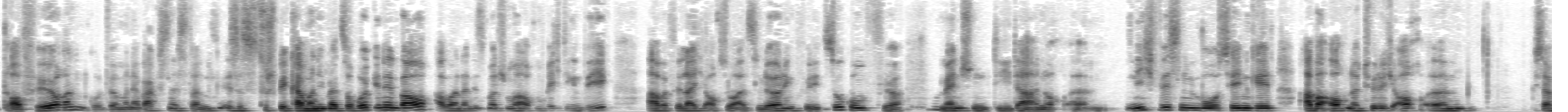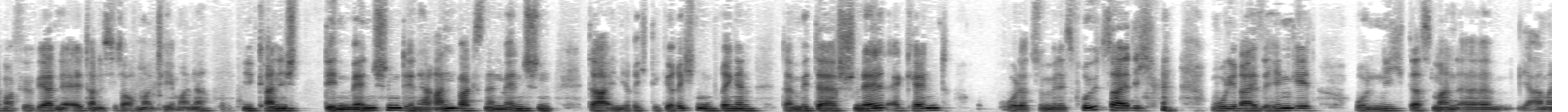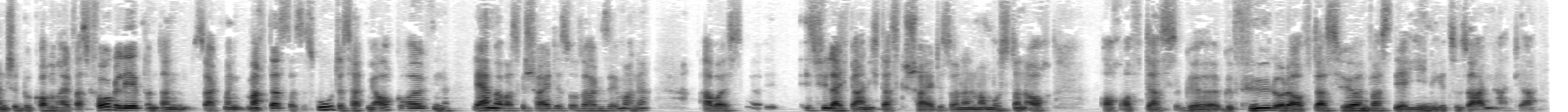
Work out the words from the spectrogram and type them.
drauf hören. Gut, wenn man erwachsen ist, dann ist es zu spät, kann man nicht mehr zurück in den Bauch, aber dann ist man schon mal auf dem richtigen Weg. Aber vielleicht auch so als Learning für die Zukunft, für Menschen, die da noch ähm, nicht wissen, wo es hingeht, aber auch natürlich auch, ähm, ich sag mal, für werdende Eltern ist es auch mal ein Thema. Ne? Wie kann ich den Menschen, den heranwachsenden Menschen da in die richtige Richtung bringen, damit er schnell erkennt oder zumindest frühzeitig, wo die Reise hingeht und nicht, dass man, äh, ja, manche bekommen halt was vorgelebt und dann sagt man, mach das, das ist gut, das hat mir auch geholfen, ne? lern mal was Gescheites, so sagen sie immer, ne? Aber es ist vielleicht gar nicht das Gescheite, sondern man muss dann auch, auch auf das Ge Gefühl oder auf das hören, was derjenige zu sagen hat, ja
